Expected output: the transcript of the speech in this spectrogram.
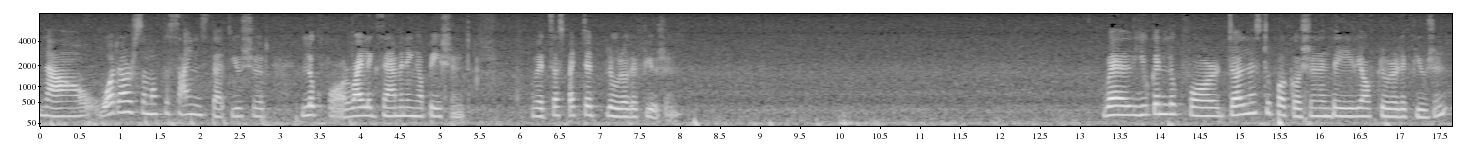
now what are some of the signs that you should look for while examining a patient with suspected pleural effusion Well, you can look for dullness to percussion in the area of pleural effusion.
